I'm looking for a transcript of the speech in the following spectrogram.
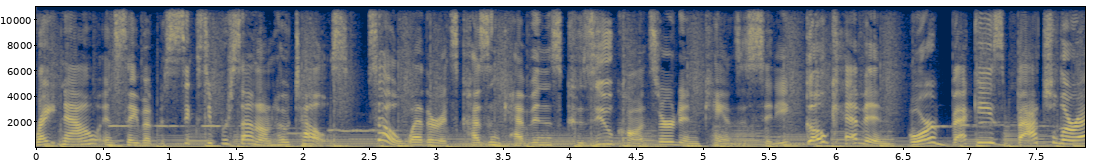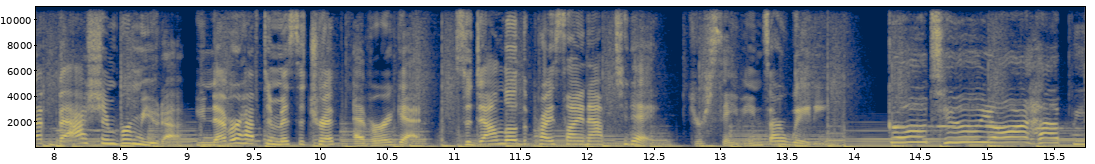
right now and save up to 60% on hotels. So, whether it's Cousin Kevin's Kazoo concert in Kansas City, go Kevin, or Becky's Bachelorette Bash in Bermuda, you never have to miss a trip ever again. So, download the Priceline app today. Your savings are waiting. Go to your happy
